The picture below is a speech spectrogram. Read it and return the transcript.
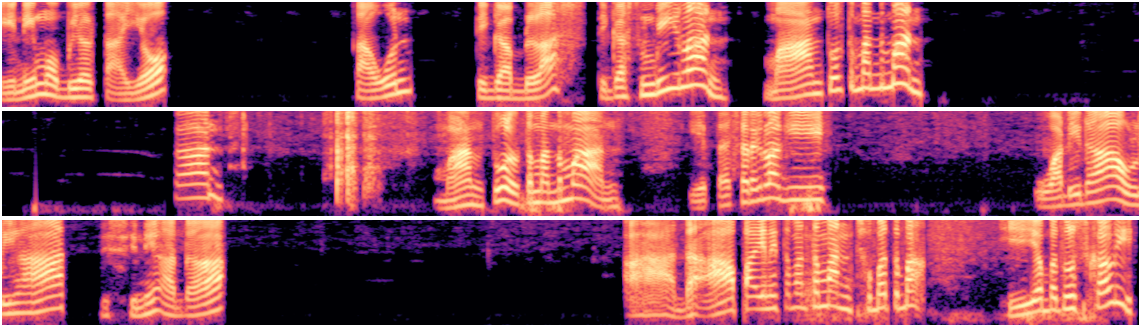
Ini mobil Tayo tahun 1339. Mantul teman-teman. Kan. Mantul teman-teman. Kita cari lagi. Wadidaw, lihat. Di sini ada ada apa ini teman-teman? Coba tebak. Iya betul sekali.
